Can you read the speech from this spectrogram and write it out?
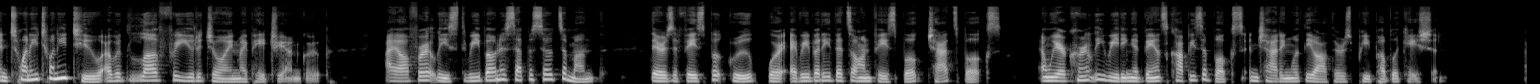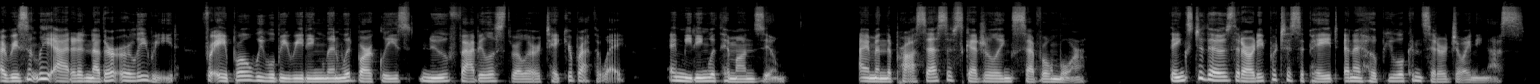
In 2022, I would love for you to join my Patreon group. I offer at least three bonus episodes a month. There's a Facebook group where everybody that's on Facebook chats books, and we are currently reading advanced copies of books and chatting with the authors pre publication. I recently added another early read. For April, we will be reading Linwood Barclay's new fabulous thriller, Take Your Breath Away, and meeting with him on Zoom. I am in the process of scheduling several more. Thanks to those that already participate, and I hope you will consider joining us.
